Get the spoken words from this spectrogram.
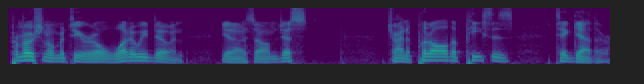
promotional material. What are we doing? You know. So I'm just trying to put all the pieces together.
